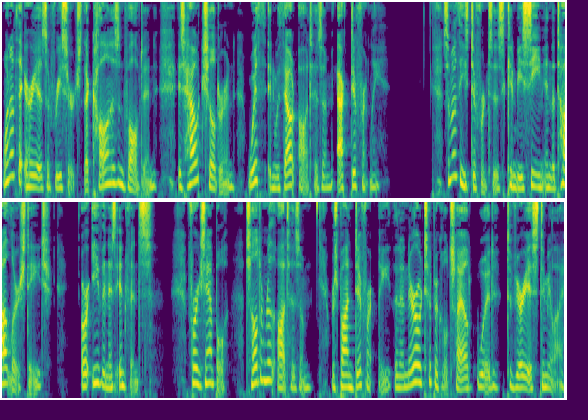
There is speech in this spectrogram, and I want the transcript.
One of the areas of research that Colin is involved in is how children with and without autism act differently. Some of these differences can be seen in the toddler stage, or even as infants. For example, children with autism respond differently than a neurotypical child would to various stimuli.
